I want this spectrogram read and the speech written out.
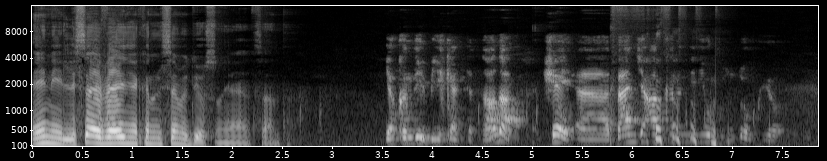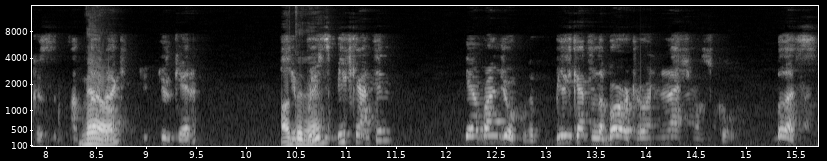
En iyi lise eve en yakın lise mi diyorsun yani sen de? Yakın değil Bilkent'te. Daha da şey e, bence Ankara'nın en iyi okulunda okuyor kız. Hatta Ne o? belki Türkiye'nin. Adı Şimdi ne? Bil- Bilkent'in yabancı okulu. Bilkent Laboratory International School. BLAS.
